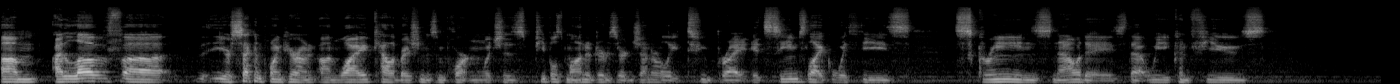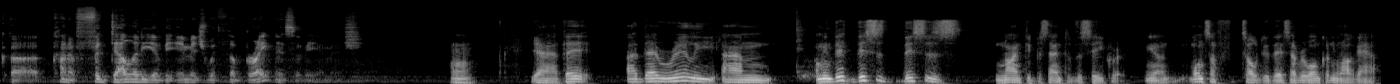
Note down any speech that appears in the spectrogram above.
Um, I love uh, your second point here on, on why calibration is important, which is people's monitors are generally too bright. It seems like with these screens nowadays that we confuse uh, kind of fidelity of the image with the brightness of the image. Mm. Yeah, they uh, they're really. Um, I mean, this, this is this is ninety percent of the secret. You know, once I've told you this, everyone can log out.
